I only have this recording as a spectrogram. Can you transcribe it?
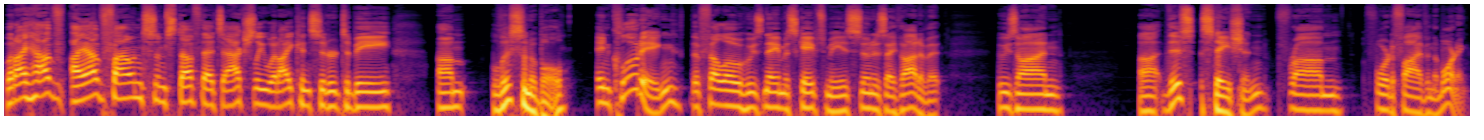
but I have I have found some stuff that's actually what I consider to be um, listenable, including the fellow whose name escapes me as soon as I thought of it, who's on uh, this station from four to five in the morning.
